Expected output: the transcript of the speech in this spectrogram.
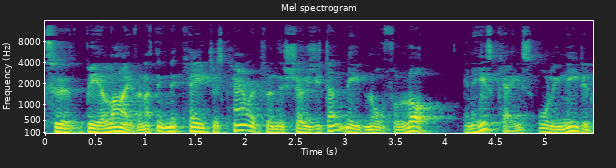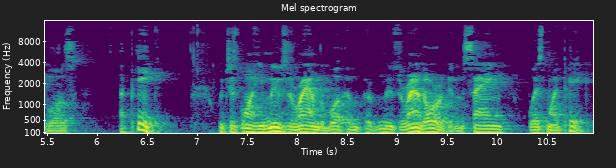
to be alive? And I think Nick Cage's character in this shows you don't need an awful lot. In his case, all he needed was a pig, which is why he moves around the uh, moves around Oregon saying, "Where's my pig?"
